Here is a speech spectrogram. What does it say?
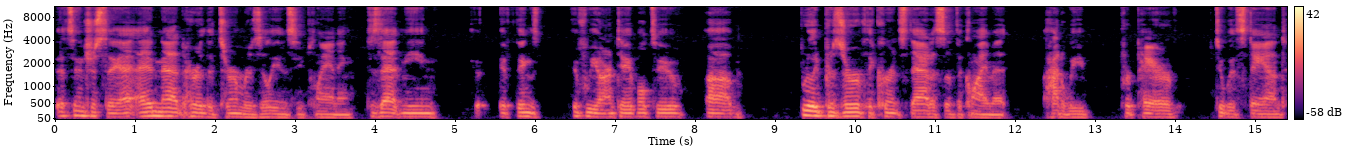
That's interesting. I, I, had not heard the term resiliency planning. Does that mean if things, if we aren't able to um, really preserve the current status of the climate, how do we prepare to withstand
